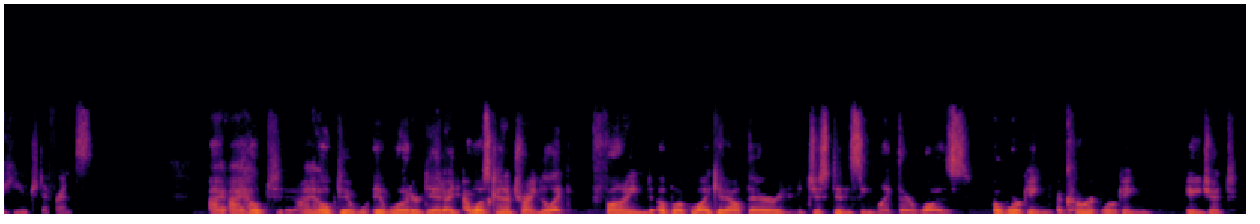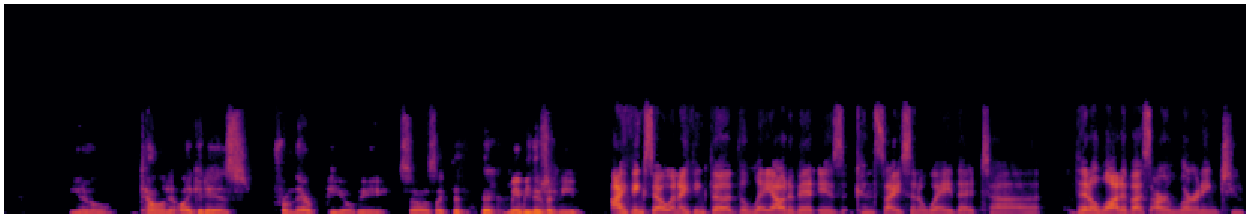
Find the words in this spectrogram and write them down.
a huge difference. I, I hoped I hoped it it would or did. I, I was kind of trying to like find a book like it out there and it just didn't seem like there was a working a current working agent you know telling it like it is from their pov so i was like maybe there's a need i think so and i think the the layout of it is concise in a way that uh that a lot of us are learning to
